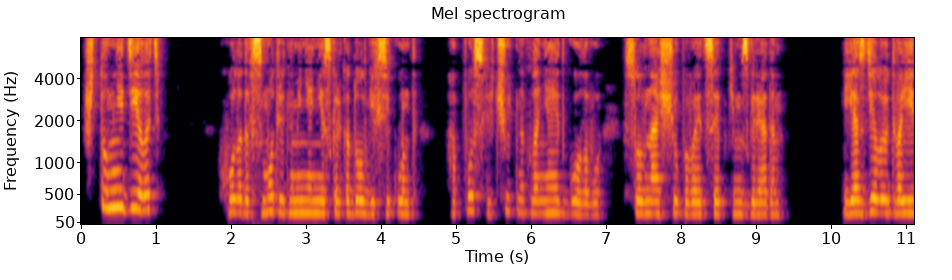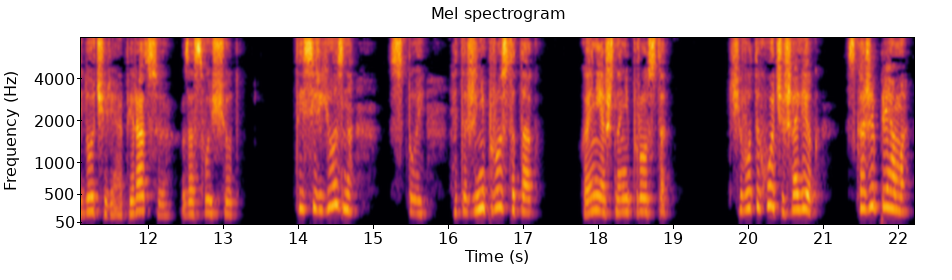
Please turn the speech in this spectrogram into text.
Что мне делать? Холодов смотрит на меня несколько долгих секунд, а после чуть наклоняет голову, словно ощупывая цепким взглядом. «Я сделаю твоей дочери операцию за свой счет». «Ты серьезно? Стой, это же не просто так». «Конечно, не просто». «Чего ты хочешь, Олег? Скажи прямо».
